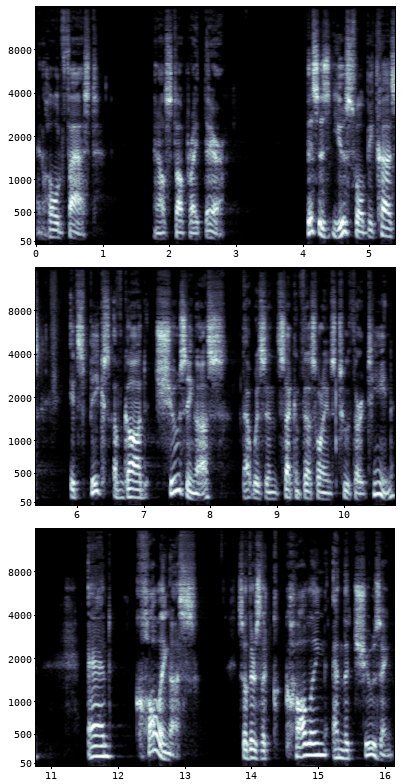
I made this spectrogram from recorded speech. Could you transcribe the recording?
and hold fast and I'll stop right there. This is useful because it speaks of God choosing us, that was in 2 Thessalonians 2:13, and calling us. So there's the calling and the choosing.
